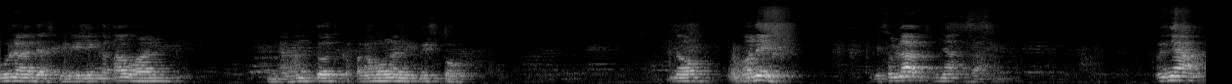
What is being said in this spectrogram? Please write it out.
una das kiniling katawhan na hantod sa kapangahunan ni Kristo. No? Oni, isulat niya sa Unya,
